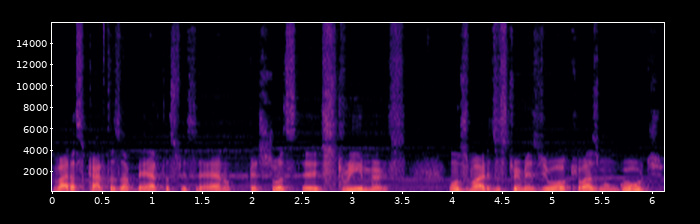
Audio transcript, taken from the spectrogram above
Várias cartas abertas fizeram, pessoas, eh, streamers. Um dos maiores streamers de WoW, que é o Asmongold,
